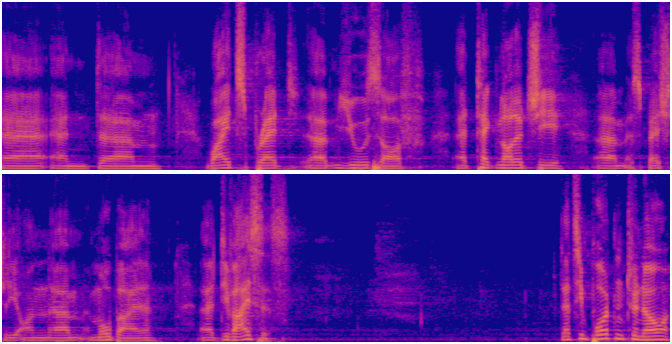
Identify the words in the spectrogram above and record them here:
uh, and um, widespread um, use of uh, technology, um, especially on um, mobile devices. That's important to know.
